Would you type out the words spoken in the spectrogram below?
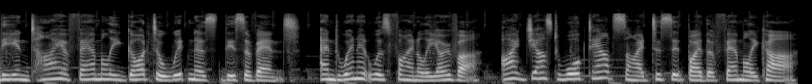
The entire family got to witness this event. And when it was finally over, I just walked outside to sit by the family car.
